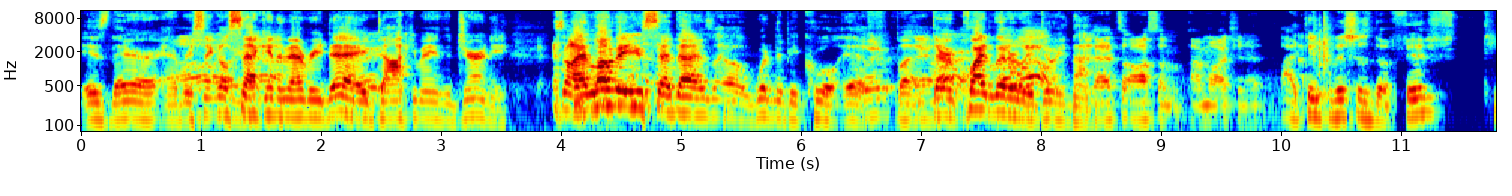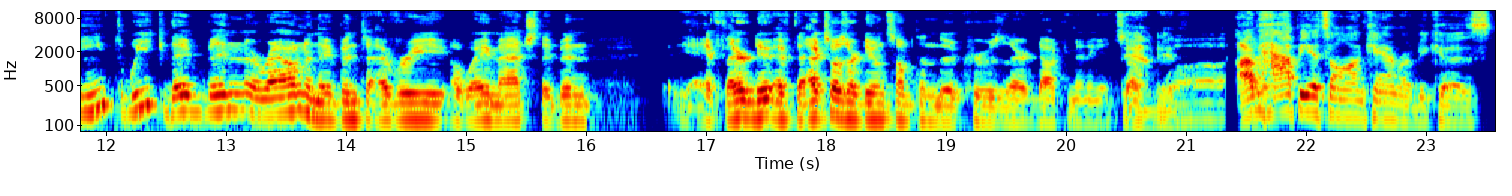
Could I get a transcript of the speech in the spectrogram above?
is there every Oh, single second yeah. of every day Right. documenting the journey. So I love that you said that. It's like, oh, wouldn't it be cool if? But They they are are. quite literally Oh, wow. doing that. That's awesome. I'm watching it. I think this is the fifteenth week they've been around, and they've been to every away match. They've been. Yeah, if they're do if the Exos are doing something, the crew is there documenting it. So Damn, dude. What? I'm happy it's all on camera because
